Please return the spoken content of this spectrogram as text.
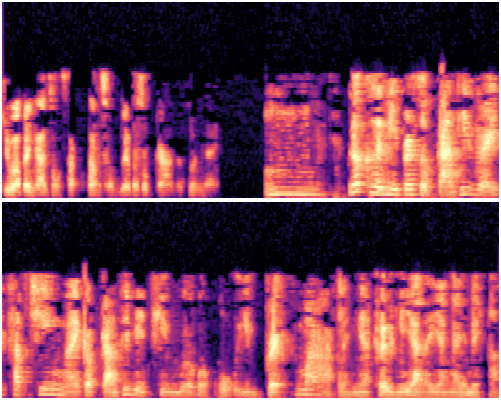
คิดว่าเป็นการส่งสั่งสมด้วยประสบการณ์ส่วนใหญ่อืมแล้วเคยมีประสบการณ์ที่ very touching ไหมกับการที่มีทีมเวิร์กแบบโห impress มากอะไรเงี้ย เคยมีอะไรยังไงไหมคะ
